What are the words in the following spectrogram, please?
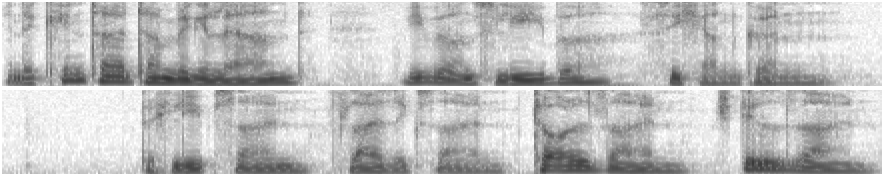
In der Kindheit haben wir gelernt, wie wir uns Liebe sichern können. Durch Liebsein, fleißig sein, toll sein, still sein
